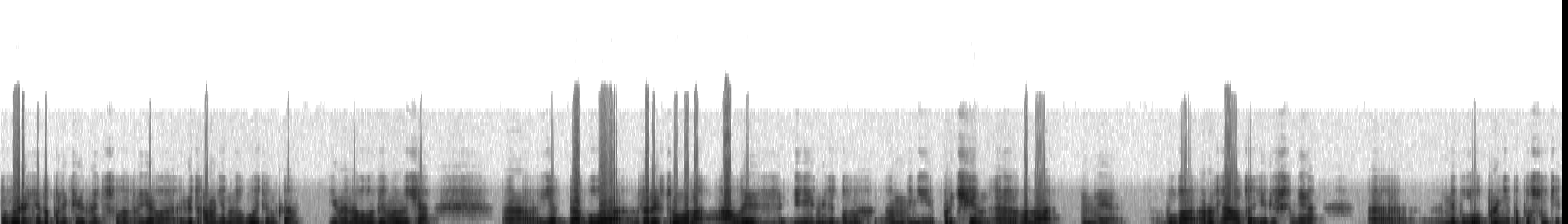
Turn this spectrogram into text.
У вересні до поліції надійшла заява від громадянина Войтенка Євгена Володимировича, е, яка була зареєстрована, але з невідомих мені причин е, вона не була розглянута і рішення не було прийнято по суті.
